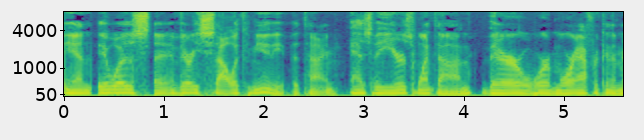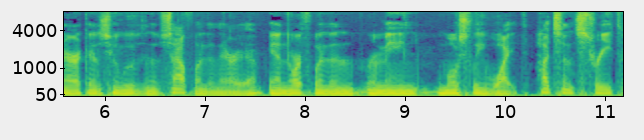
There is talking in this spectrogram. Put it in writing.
And it was a very solid community at the time. As the years went on, there were more African Americans who moved into the South Linden area, and North Linden remained mostly white. Hudson Street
